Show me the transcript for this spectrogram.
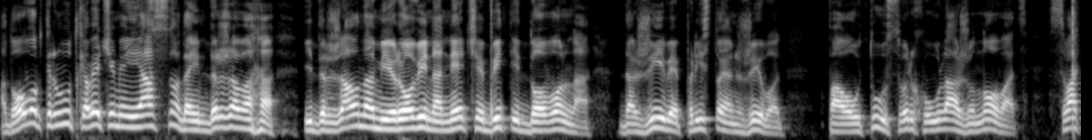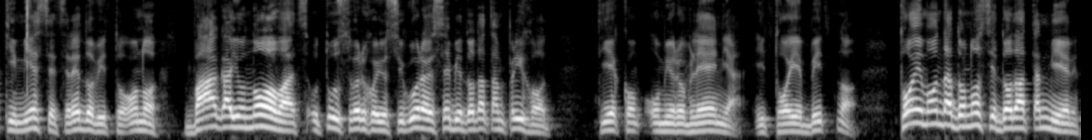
A do ovog trenutka već im je jasno da im država i državna mirovina neće biti dovoljna da žive pristojan život, pa u tu svrhu ulažu novac, svaki mjesec redovito ono vagaju novac u tu svrhu i osiguraju sebi dodatan prihod tijekom umirovljenja i to je bitno. To im onda donosi dodatan mir.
